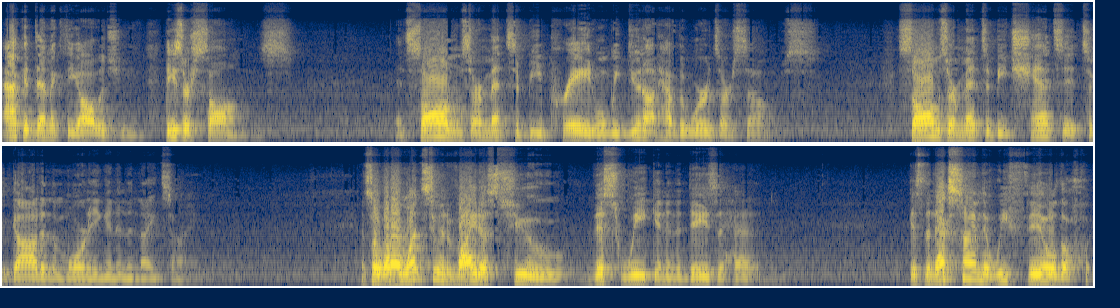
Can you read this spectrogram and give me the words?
academic theology, these are songs. And Psalms are meant to be prayed when we do not have the words ourselves. Psalms are meant to be chanted to God in the morning and in the nighttime. And so, what I want to invite us to this week and in the days ahead is the next time that we feel the,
